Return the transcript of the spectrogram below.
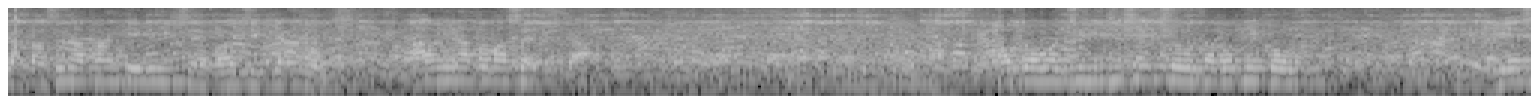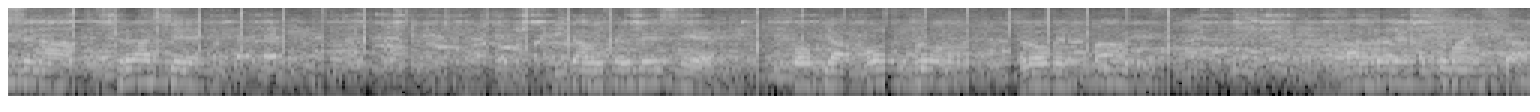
Katarzyna Frankiewicz, Wojciech Janusz, Anna Tomaszewska. Około 90 zawodników jeszcze na trasie. Witamy serdecznie. Sofia Molenbrok, Robert Mamys, Magdalena Szymańska.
